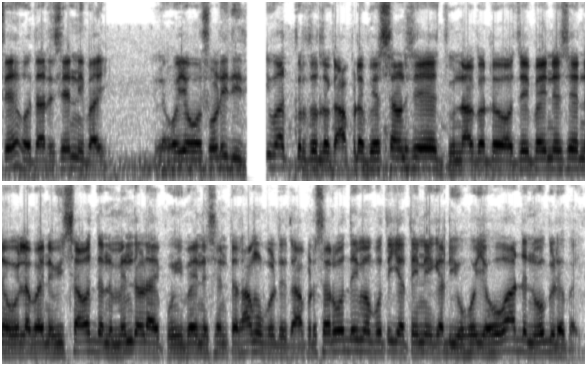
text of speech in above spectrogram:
છે, વધારે છે નહીં ભાઈ. એટલે હોય એવો છોડી દીધી. વાત કરતો હતો કે આપણે ભેસાણ છે, જુનાગઢ અજયભાઈને છે ને ઓલાભાઈને વિસાવદ અને મેંદળ આપ્યું એ ભાઈને સેન્ટર સામું પડતું હતું. આપણે સર્વોદયમાં પહોંચી ગયા, તેની ગાડીઓ હોય હોવાડે ને વગડે ભાઈ.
